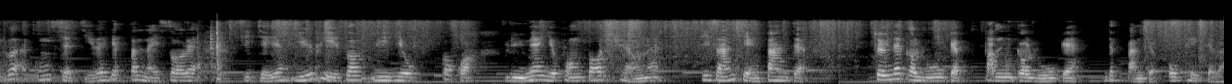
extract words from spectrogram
如果一讲食字咧，一分嚟梳咧，是这啊，如果譬如说你要嗰个鱼咩要放多长咧，其实很简单嘅，对呢个卤嘅，炖个卤嘅，一炖就 O K 噶啦。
